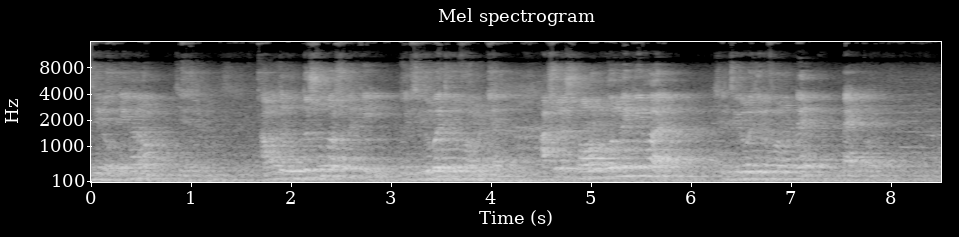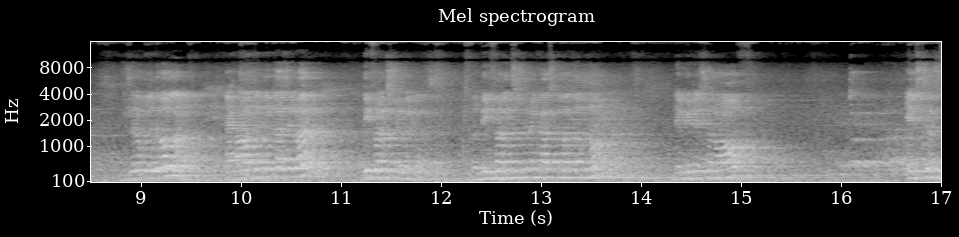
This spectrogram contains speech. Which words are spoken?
0 এখানেও 0 আমাদের উদ্দেশ্য তো আসলে কি? ওই 0 বাই 0 ফর্মেটে আসলে সরল করলে কি হয়? সে 0 বাই 0 ফর্মেটে ব্যাক করে বিষয়টা বুঝতে পারলাম? এখন আমাদের কাজ এবার ডিফারেন্সিয়েশনের কাজ তো ডিফারেন্সিয়েশনের কাজ করার জন্য limitation of x tends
